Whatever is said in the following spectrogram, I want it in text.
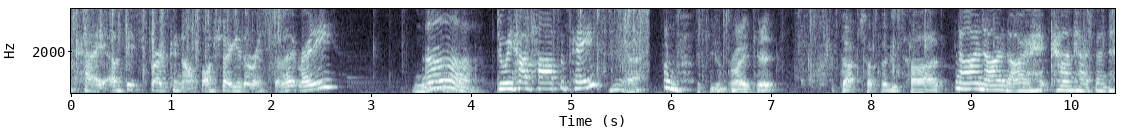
Okay, a bit's broken off. I'll show you the rest of it. Ready? Ah. Do we have half a piece? Yeah. Oh. If you can break it, dark chocolate is hard. No, no, no. It can't happen.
